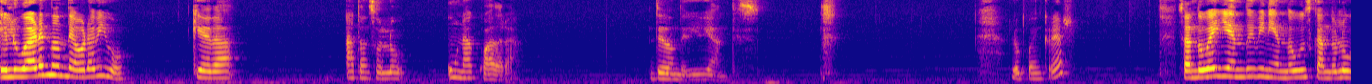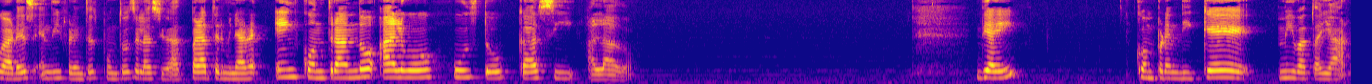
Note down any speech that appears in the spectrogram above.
el lugar en donde ahora vivo queda a tan solo una cuadra de donde vivía antes. ¿Lo pueden creer? O sea, anduve yendo y viniendo buscando lugares en diferentes puntos de la ciudad para terminar encontrando algo justo casi al lado. De ahí comprendí que mi batallar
